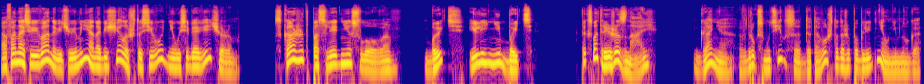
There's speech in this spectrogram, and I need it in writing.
Афанасию Ивановичу и мне она обещала, что сегодня у себя вечером скажет последнее слово. Быть или не быть. Так смотри же, знай. Ганя вдруг смутился до того, что даже побледнел немного.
